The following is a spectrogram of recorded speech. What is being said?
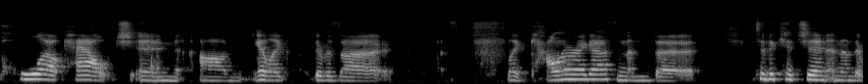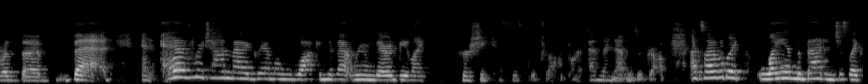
pull out couch and um know like there was a like counter I guess and then the to the kitchen and then there was the bed and every time my grandma would walk into that room there would be like Hershey Kisses would drop or M&Ms would drop. And so I would like lay in the bed and just like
